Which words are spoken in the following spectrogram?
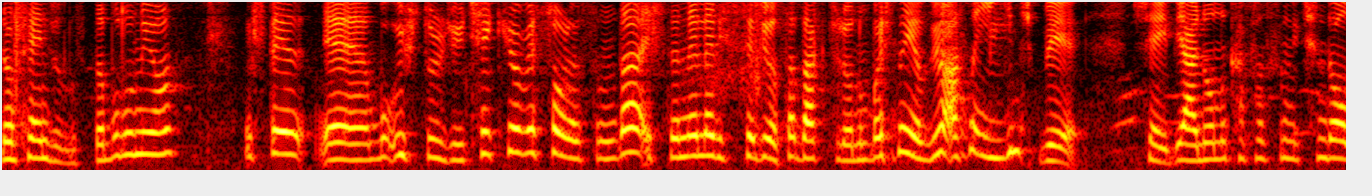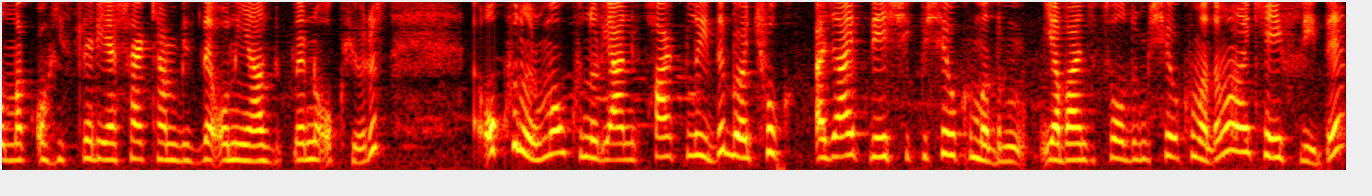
Los Angeles'ta bulunuyor. İşte e, bu uyuşturucuyu çekiyor ve sonrasında işte neler hissediyorsa daktilonun başına yazıyor. Aslında ilginç bir şeydi. Yani onun kafasının içinde olmak, o hisleri yaşarken biz de onun yazdıklarını okuyoruz. Okunur mu? Okunur. Yani farklıydı. Böyle çok acayip değişik bir şey okumadım. Yabancısı olduğum bir şey okumadım ama keyifliydi.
